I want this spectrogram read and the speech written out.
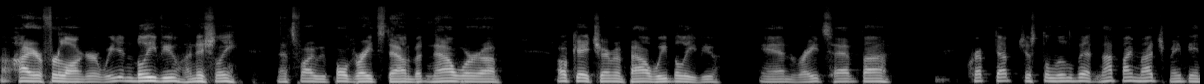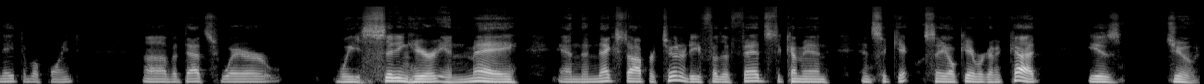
uh, higher for longer. We didn't believe you initially. That's why we pulled rates down. But now we're uh, okay, Chairman Powell. We believe you, and rates have uh, crept up just a little bit, not by much, maybe an eighth of a point. Uh, but that's where we're sitting here in May, and the next opportunity for the Feds to come in and say, okay, we're going to cut is June.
